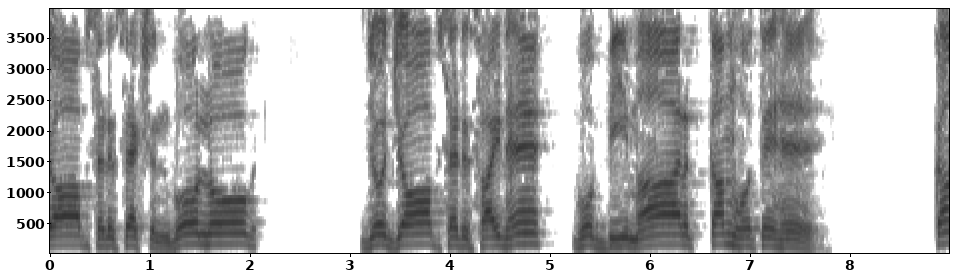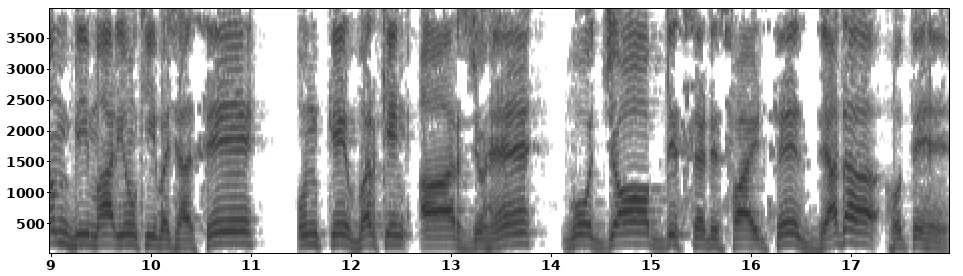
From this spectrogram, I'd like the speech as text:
job satisfaction وہ لوگ جو جاب سیٹسفائڈ ہیں وہ بیمار کم ہوتے ہیں کم بیماریوں کی وجہ سے ان کے ورکنگ آرس جو ہیں وہ جاب ڈسٹسفائڈ سے زیادہ ہوتے ہیں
